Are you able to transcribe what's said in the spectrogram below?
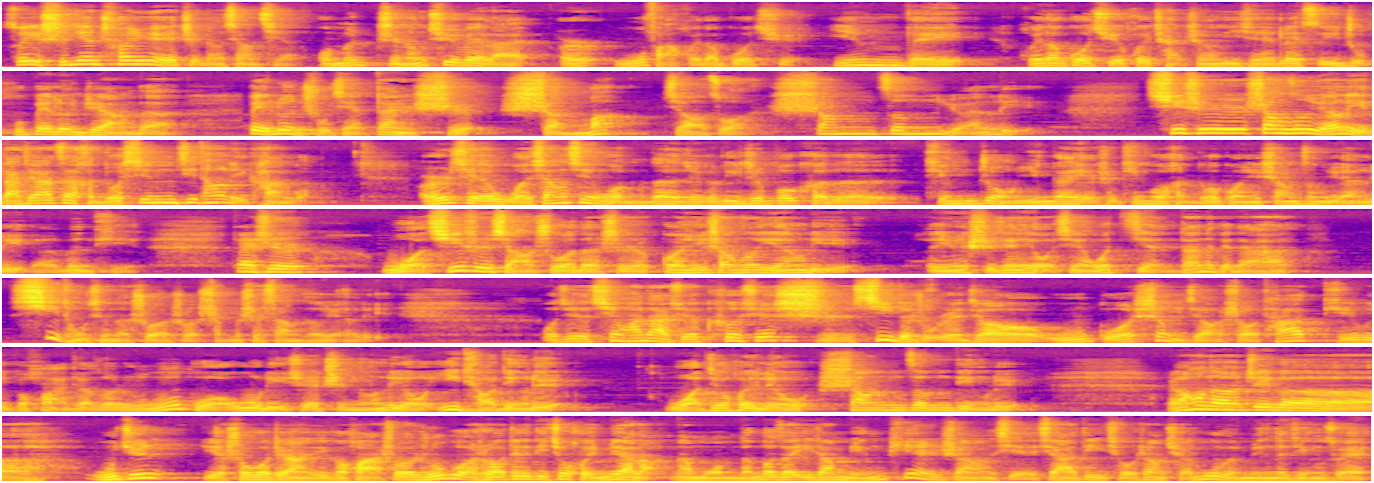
所以时间穿越也只能向前。我们只能去未来，而无法回到过去，因为回到过去会产生一些类似于主副悖论这样的悖论出现。但是，什么叫做熵增原理？其实，熵增原理大家在很多心灵鸡汤里看过，而且我相信我们的这个荔枝播客的听众应该也是听过很多关于熵增原理的问题。但是我其实想说的是，关于熵增原理。因为时间有限，我简单的给大家系统性的说一说什么是熵增原理。我记得清华大学科学史系的主任叫吴国胜教授，他提过一个话，叫做“如果物理学只能有一条定律，我就会留熵增定律。”然后呢，这个吴军也说过这样一个话，说如果说这个地球毁灭了，那么我们能够在一张名片上写下地球上全部文明的精髓，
